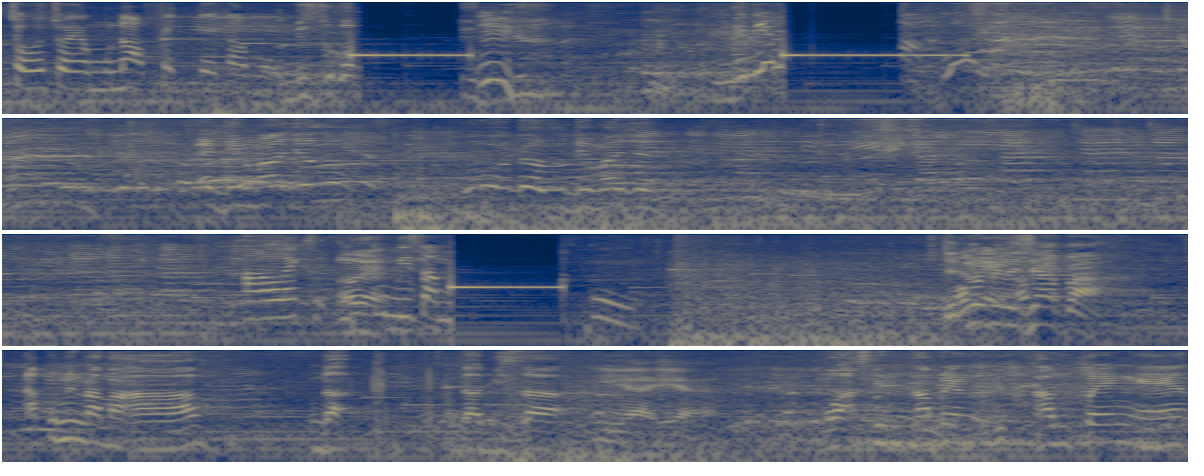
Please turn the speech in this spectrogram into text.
cowok-cowok yang munafik kayak kamu. Lebih suka Ini Eh, diem aja lu. Lu udah, lu diem aja. Alex Oke. itu bisa aku. Jadi lo Oke, pilih oke. siapa? Aku minta maaf. Nggak, nggak bisa Iya, iya. muasin kamu yang kamu pengen.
